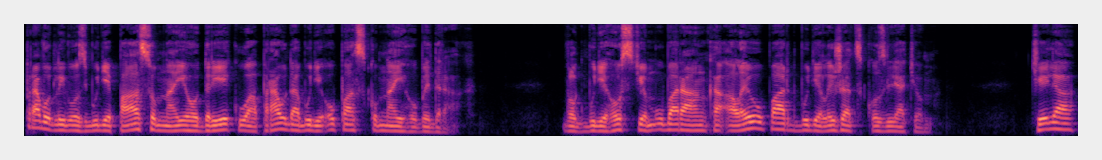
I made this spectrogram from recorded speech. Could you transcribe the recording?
Pravodlivosť bude pásom na jeho drieku a pravda bude opáskom na jeho bedrách. Vlk bude hostom u baránka a leopard bude ležať s kozľaťom. Teľa,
